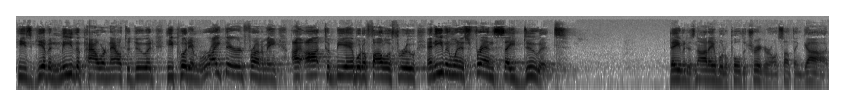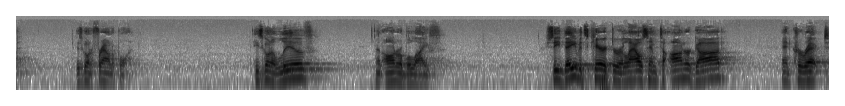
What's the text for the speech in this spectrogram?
He's given me the power now to do it. He put him right there in front of me. I ought to be able to follow through. And even when his friends say, do it, David is not able to pull the trigger on something God is going to frown upon. He's going to live an honorable life. See, David's character allows him to honor God and correct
